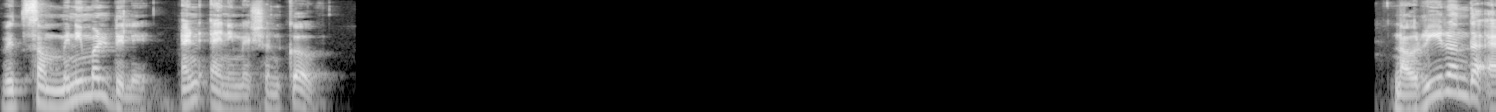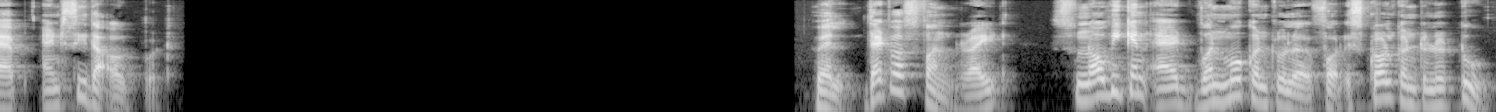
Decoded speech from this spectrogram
with some minimal delay and animation curve. Now rerun the app and see the output. Well, that was fun, right? So now we can add one more controller for scroll controller 2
